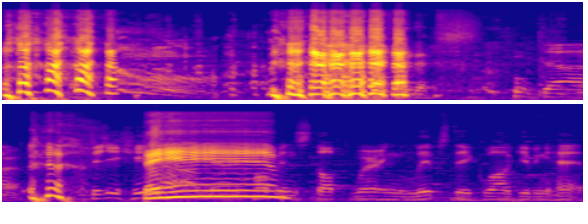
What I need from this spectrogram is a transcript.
uh, did you hear Damn. how Mary Poppins stopped wearing lipstick while giving head?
